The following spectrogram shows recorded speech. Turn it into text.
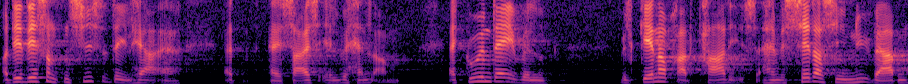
Og det er det, som den sidste del her af, af, af Esajas 11 handler om. At Gud en dag vil, vil genoprette paradis, at han vil sætte os i en ny verden,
